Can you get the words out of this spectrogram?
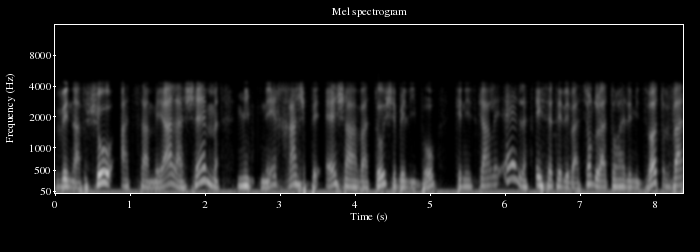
venafsho atsamea lachem mipne rashpeesh avato chez belibo keniskar el. Et cette élévation de la Torah des mitzvot va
